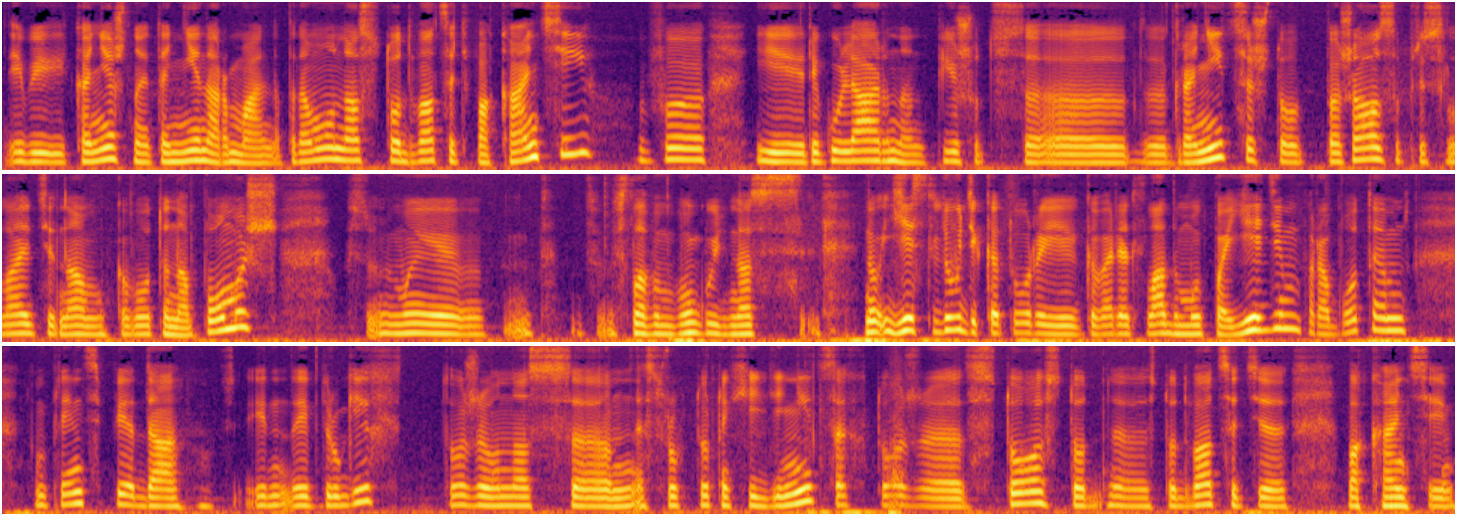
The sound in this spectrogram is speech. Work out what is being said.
И, конечно, это ненормально, потому у нас 120 вакансий в, и регулярно пишут с э, границы, что, пожалуйста, присылайте нам кого-то на помощь. Мы, слава богу, у нас... Ну, есть люди, которые говорят, ладно, мы поедем, поработаем. Ну, в принципе, да. И, и в других тоже у нас в структурных единицах тоже 100, 100 120 вакансий,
